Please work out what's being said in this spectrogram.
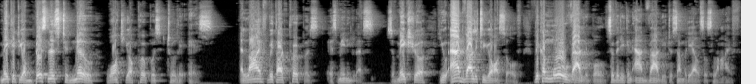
make it your business to know what your purpose truly is. A life without purpose is meaningless. So make sure you add value to yourself, become more valuable so that you can add value to somebody else's life.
